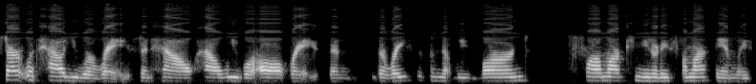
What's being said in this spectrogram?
start with how you were raised and how, how we were all raised and the racism that we learned from our communities, from our families,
